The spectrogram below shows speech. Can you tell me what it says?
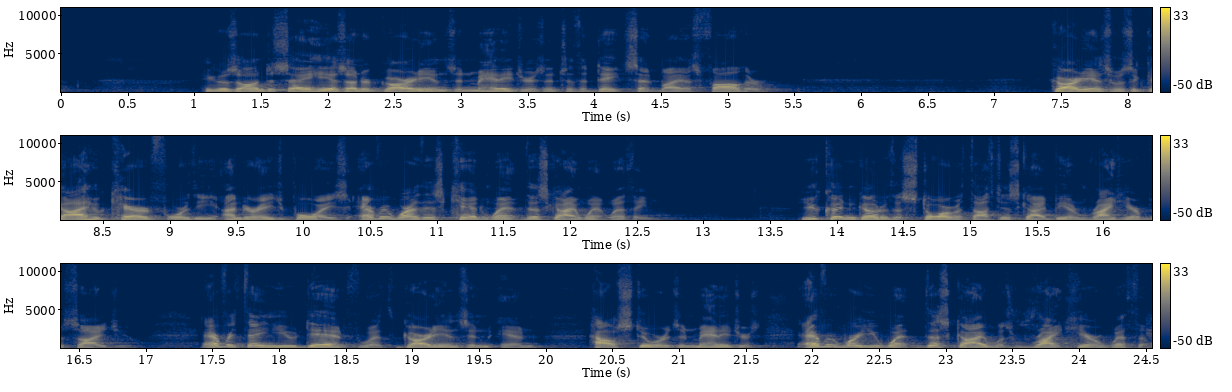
He goes on to say he is under guardians and managers until the date set by his father. Guardians was a guy who cared for the underage boys. Everywhere this kid went, this guy went with him. You couldn't go to the store without this guy being right here beside you. Everything you did with guardians and, and house stewards and managers, everywhere you went, this guy was right here with them.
